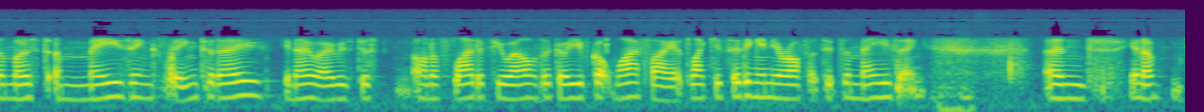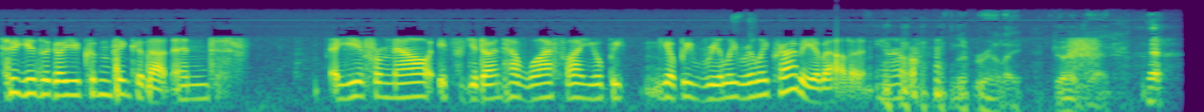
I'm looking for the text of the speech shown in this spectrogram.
the most amazing thing today? You know, I was just on a flight a few hours ago. You've got Wi-Fi. It's like you're sitting in your office. It's amazing. Mm-hmm. And you know, two years ago you couldn't think of that. And a year from now, if you don't have Wi-Fi, you'll be you'll be really really crabby about it. You know. really. Go ahead, Yeah.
